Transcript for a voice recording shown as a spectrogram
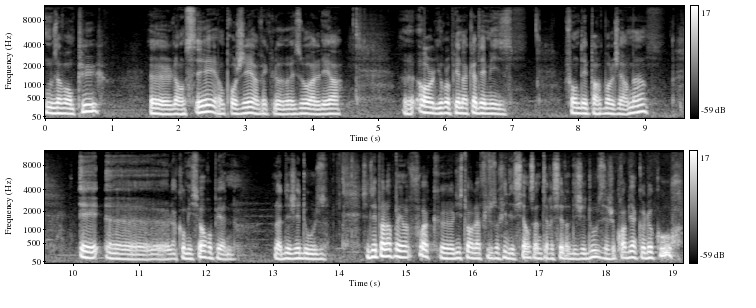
nous avons pu euh, lancer un projet avec le réseau ALEA, euh, All European Academies, fondé par Paul Germain, et la Commission européenne, la DG12. Ce n'était pas la première fois que l'histoire de la philosophie des sciences intéressait la DG12, et je crois bien que le cours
